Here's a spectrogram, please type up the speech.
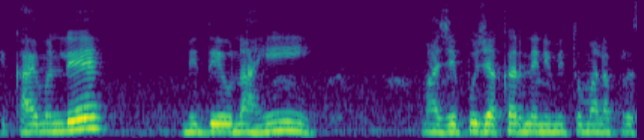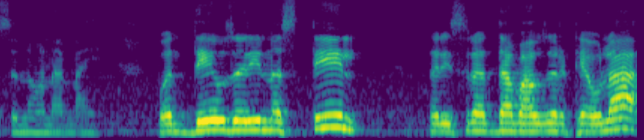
ते काय म्हणले? मी देव नाही. माझी पूजा करण्याने मी तुम्हाला प्रसन्न होणार नाही. पण देव जरी नसतील तरी श्रद्धाभाव जर ठेवला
